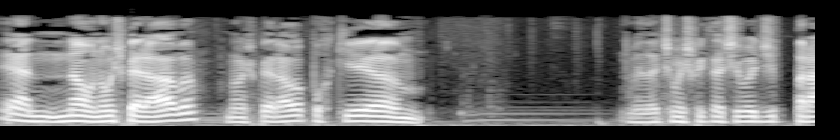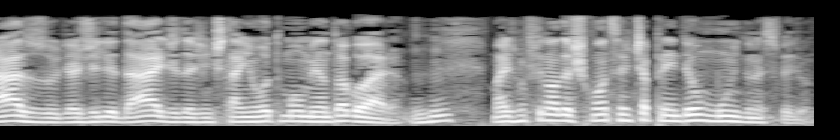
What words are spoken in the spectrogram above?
É, não, não esperava. Não esperava porque, na verdade, tinha uma expectativa de prazo, de agilidade, da gente estar em outro momento agora. Mas no final das contas, a gente aprendeu muito nesse período.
